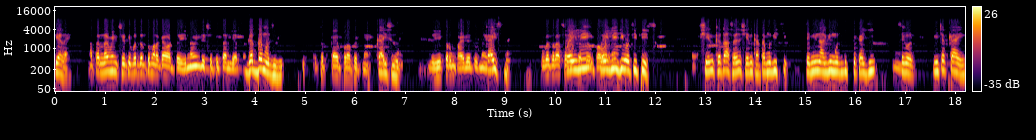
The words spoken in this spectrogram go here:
केलाय आता नवीन शेतीबद्दल तुम्हाला काय वाटतं? ही नवीन जी शेती चालली आता. गद्द मजुरी त्याच्यात काय प्रॉफिट नाही? काहीच नाही. म्हणजे हे करून फायद्याचं नाही. काहीच नाही. उगाच रासायनिक पहिली खतं फवारणी. पहिली जी होती तीच. शेणखत असायचं शेणखतामध्ये ती. जमीन अगदी मजबूत पिकायची. सगळं. याच्यात काय? आहे?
